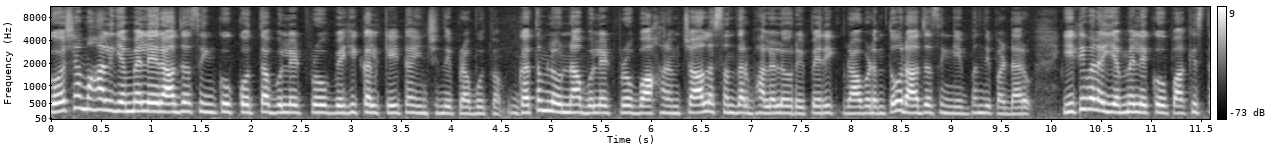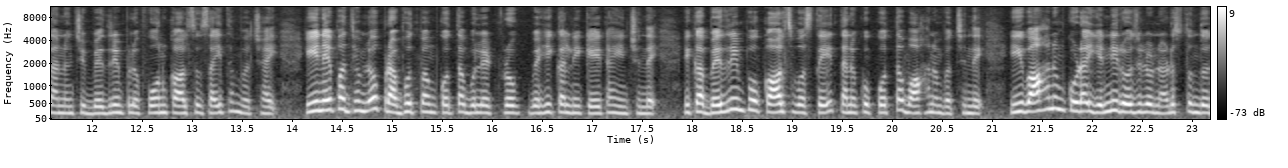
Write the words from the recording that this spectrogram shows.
గోషామహల్ ఎమ్మెల్యే రాజాసింగ్కు కొత్త బుల్లెట్ ప్రూఫ్ వెహికల్ కేటాయించింది ప్రభుత్వం. గతంలో ఉన్న బుల్లెట్ ప్రూఫ్ వాహనం చాలా సందర్భాలలో రిపేరింగ్ రావడంతో రాజాసింగ్ ఇబ్బంది పడ్డారు. ఇటీవల ఎమ్మెల్యేకు పాకిస్తాన్ నుంచి బెదిరింపులు ఫోన్ కాల్స్ సైతం వచ్చాయి. ఈ నేపథ్యంలో ప్రభుత్వం కొత్త బుల్లెట్ ప్రూఫ్ వెహికల్ని కేటాయించింది. ఇక బెదిరింపు కాల్స్ వస్తే తనకు కొత్త వాహనం వచ్చింది. ఈ వాహనం కూడా ఎన్ని రోజులు నడుస్తుందో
